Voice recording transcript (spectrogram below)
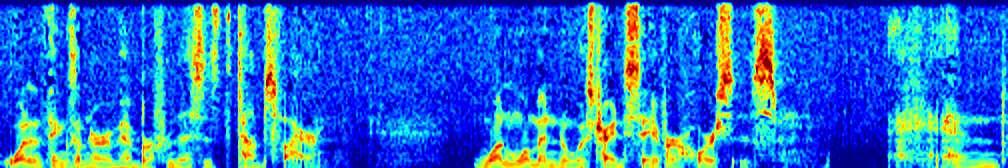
One of the things I'm going to remember from this is the Tubbs fire. One woman was trying to save her horses, and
